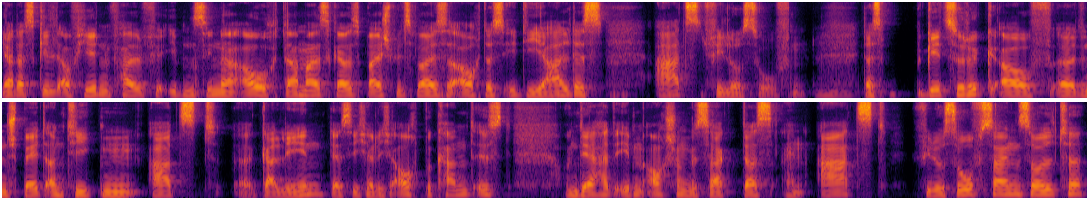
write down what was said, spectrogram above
Ja, das gilt auf jeden Fall für Ibn Sina auch. Damals gab es beispielsweise auch das Ideal des Arztphilosophen. Mhm. Das geht zurück auf äh, den spätantiken Arzt äh, Galen, der sicherlich auch bekannt ist. Und der hat eben auch schon gesagt, dass ein Arzt Philosoph sein sollte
